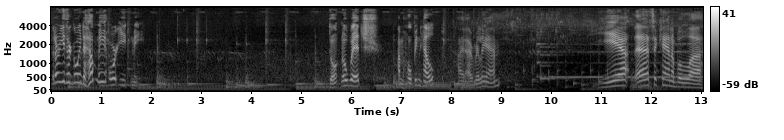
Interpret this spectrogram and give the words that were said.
that are either going to help me or eat me. Don't know which. I'm hoping help. I, I really am. Yeah, that's a cannibal, uh...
